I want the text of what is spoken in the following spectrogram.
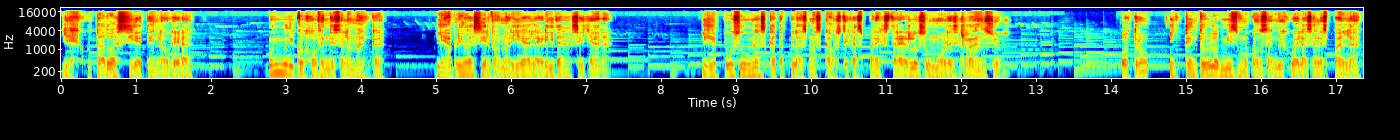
y ejecutado a siete en la hoguera, un médico joven de Salamanca le abrió a Sierva María la herida sellada y le puso unas cataplasmas cáusticas para extraer los humores rancios. Otro intentó lo mismo con sanguijuelas en la espalda.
